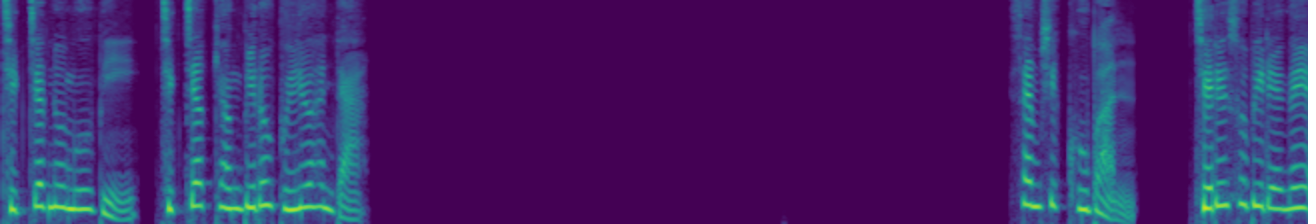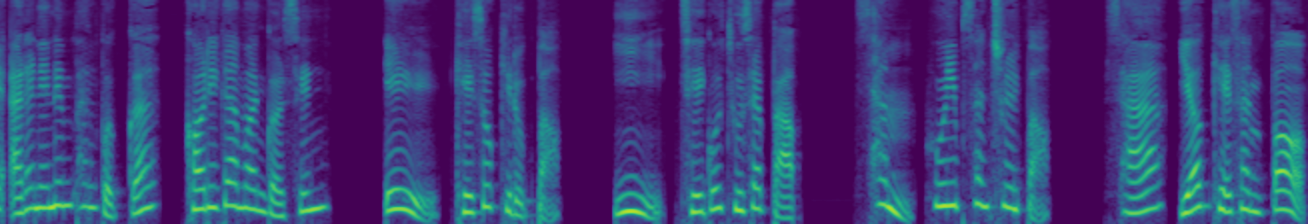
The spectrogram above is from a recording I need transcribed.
직접 노무비, 직접 경비로 분류한다. 39번. 재료 소비량을 알아내는 방법과 거리가 먼 것은 1. 계속 기록법 2. 재고 조사법 3. 후입선출법 4. 역 계산법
